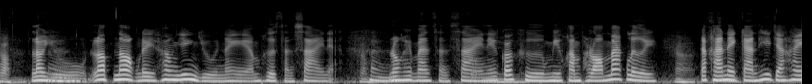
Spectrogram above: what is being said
ครับเราอยู่รอบนอกโดยเฉพาะยิ่งอยู่ในอำเภอสันทรายเนี่ยครับค่ะ โรงพยาบาลสันทรายเนี่ยก็คือมีความพร้อมมากเลยฮะนะคะ ในการที่จะให้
